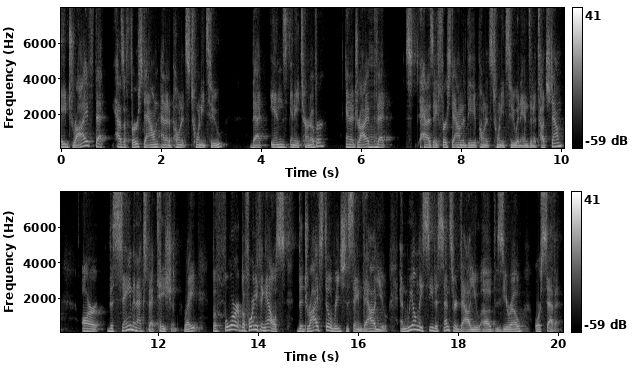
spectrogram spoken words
a drive that has a first down at an opponent's 22 that ends in a turnover and a drive that has a first down at the opponent's 22 and ends in a touchdown are the same in expectation, right? Before before anything else, the drive still reached the same value and we only see the censored value of 0 or 7.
